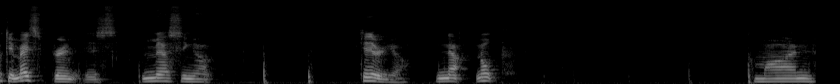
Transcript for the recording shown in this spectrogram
Okay, my sprint is messing up. Okay, there we go. No, nope. Come on.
